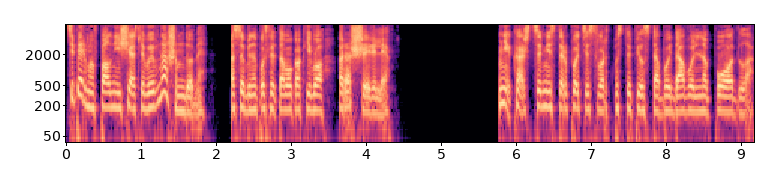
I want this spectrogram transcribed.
теперь мы вполне счастливы в нашем доме. Особенно после того, как его расширили. «Мне кажется, мистер Поттисворд поступил с тобой довольно подло»,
